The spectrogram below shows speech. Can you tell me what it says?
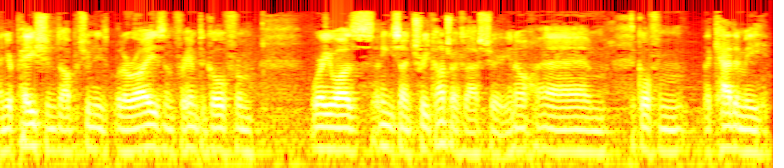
and you're patient, opportunities will arise. And for him to go from where he was, I think he signed three contracts last year. You know, um, to go from academy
